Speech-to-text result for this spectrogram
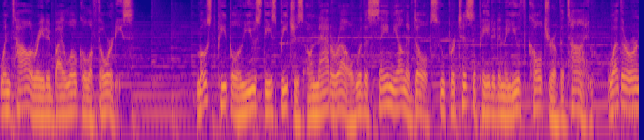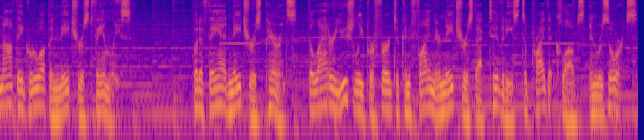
when tolerated by local authorities. Most people who used these beaches au naturel were the same young adults who participated in the youth culture of the time, whether or not they grew up in naturist families. But if they had naturist parents, the latter usually preferred to confine their naturist activities to private clubs and resorts.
